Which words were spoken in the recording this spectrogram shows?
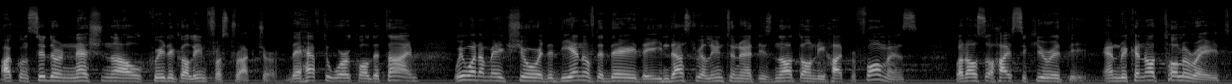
are considered national critical infrastructure. They have to work all the time. We want to make sure that at the end of the day, the industrial internet is not only high performance, but also high security. And we cannot tolerate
